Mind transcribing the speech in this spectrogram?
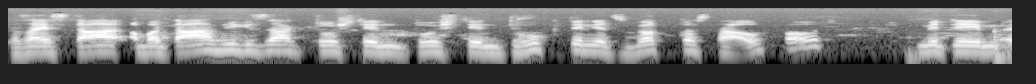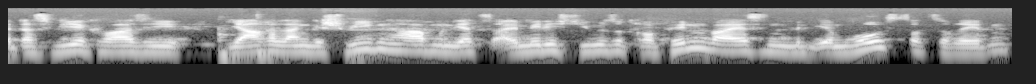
Das heißt, da, aber da, wie gesagt, durch den, durch den Druck, den jetzt WordPress da aufbaut, mit dem, dass wir quasi jahrelang geschwiegen haben und jetzt allmählich die User darauf hinweisen, mit ihrem Hoster zu reden,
